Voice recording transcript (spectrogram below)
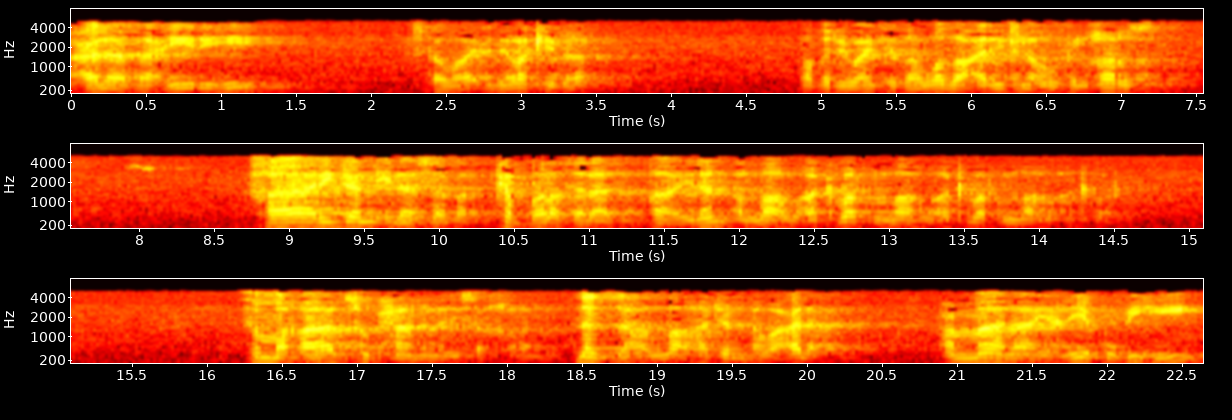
على بعيره استوى يعني ركب. بعض الروايات إذا وضع رجله في الغرز خارجا إلى سفر كبر ثلاثا قائلا الله أكبر الله أكبر الله أكبر. ثم قال سبحان الذي سخر نزه الله جل وعلا عما لا يليق به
